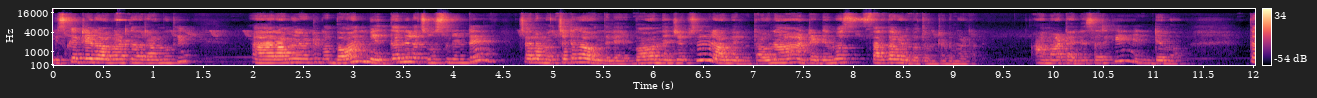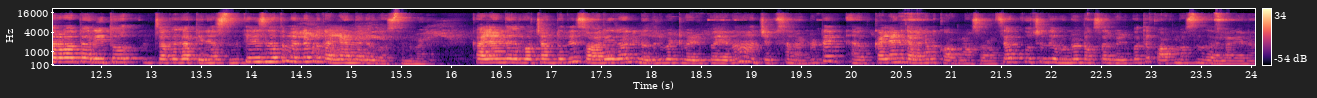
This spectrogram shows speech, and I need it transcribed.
బిస్కెట్ వేయడం అలవాటు కదా రాముకి. ఆ రాము ఏమంటాడు బాగుంది. మీ ఇద్దరిని ఇలా చూస్తుంటే చాలా ముచ్చటగా ఉందిలే. బాగుందని చెప్పి రాము వెళ్ళిపోతాడు. అవునా? అంటే డెమో సరదా పడిపోతుంటాడు అనమాట ఆ మాట అనేసరికి డెమో. తర్వాత రీతు చక్కగా తినేస్తుంది. తినేసిన తర్వాత మళ్ళీ ఇప్పుడు కళ్యాణ్ దగ్గరికి వస్తుంది అనమాట కళ్యాణ్ దగ్గరికి వచ్చి అంటుంది సారీ రా నేను వదిలిపెట్టి వెళ్ళిపోయాను? అని చెప్తాను అంటుంటే కళ్యాణ్కి ఎలాగైనా కోపం వస్తుంది. సేపు కూర్చుంది ఉండి ఒకసారి వెళ్ళిపోతే కోపం వస్తుంది కదా ఎలాగైనా.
